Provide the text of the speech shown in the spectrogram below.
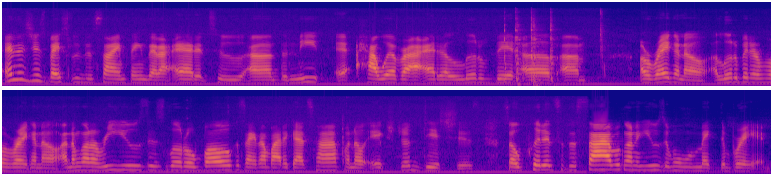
And it's just basically the same thing that I added to uh, the meat. Eh, however, I added a little bit of um, oregano, a little bit of oregano. And I'm going to reuse this little bowl because ain't nobody got time for no extra dishes. So put it to the side. We're going to use it when we make the bread.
